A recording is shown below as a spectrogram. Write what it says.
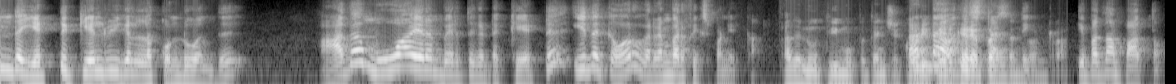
இந்த எட்டு கேள்விகளில் கொண்டு வந்து அதை மூவாயிரம் பேர்த்துக்கிட்ட கேட்டு இதுக்கு ஒரு நம்பர் ஃபிக்ஸ் பண்ணியிருக்காங்க. அது நூற்றி முப்பத்தஞ்சு கோடி இப்போ தான் பார்த்தோம்.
